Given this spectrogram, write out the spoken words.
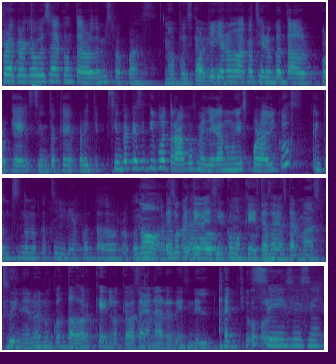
Pero creo que voy a usar el contador de mis papás. No, pues está Porque bien. ya no me voy a conseguir un contador porque siento que siento que ese tipo de trabajos me llegan muy esporádicos, entonces no me conseguiría un contador o No, contadora es lo que te iba a decir, como que te vas a gastar más tu dinero en un contador que en lo que vas a ganar en el año. Sí, sí, sí.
